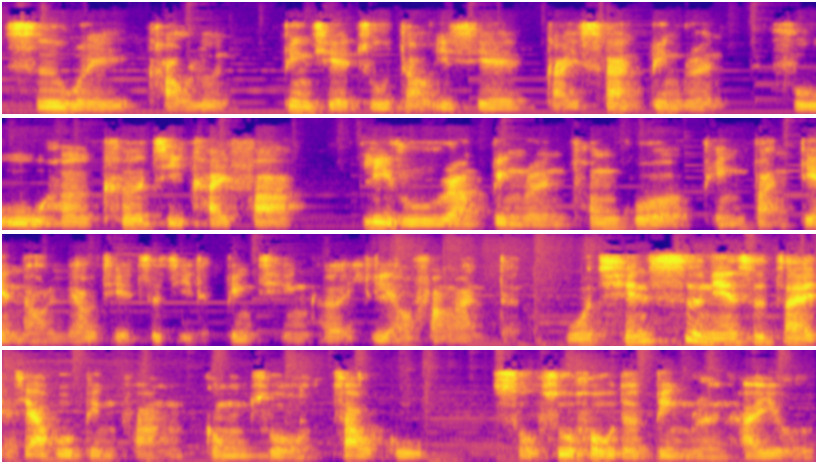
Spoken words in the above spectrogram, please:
思维讨论，并且主导一些改善病人服务和科技开发，例如让病人通过平板电脑了解自己的病情和医疗方案等。我前四年是在加护病房工作，照顾。手术后的病人，还有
